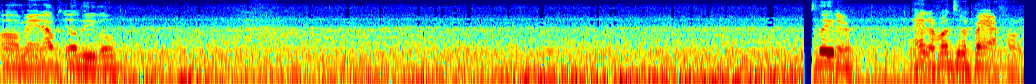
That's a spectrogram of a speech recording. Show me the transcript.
Oh man, that was illegal. Later, I had to run to the bathroom.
